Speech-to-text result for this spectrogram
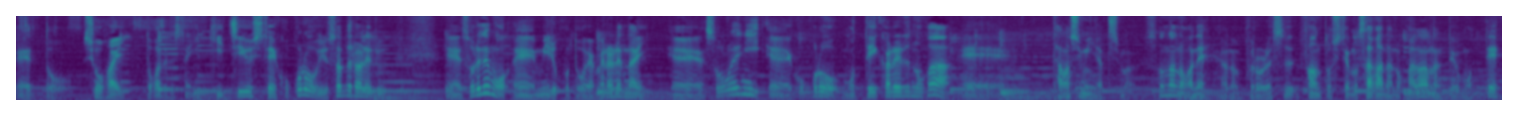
えーと、勝敗とかでですね一喜一憂して心を揺さぶられる、えー、それでも、えー、見ることをやめられない、えー、それに、え心を持っていかれるのが、え楽しみになってしまう。そんなのがねあのプロレスファンとしての差がなのかななんて思って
